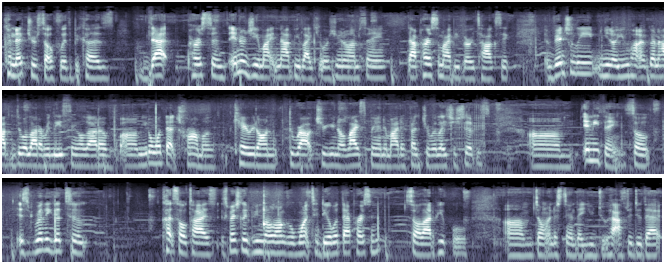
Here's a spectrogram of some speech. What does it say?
connect yourself with because that person's energy might not be like yours. You know what I'm saying? That person might be very toxic. Eventually, you know, you're gonna have to do a lot of releasing, a lot of. Um, you don't want that trauma carried on throughout your, you know, lifespan. It might affect your relationships, um, anything. So it's really good to cut soul ties, especially if you no longer want to deal with that person. So a lot of people um, don't understand that you do have to do that,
